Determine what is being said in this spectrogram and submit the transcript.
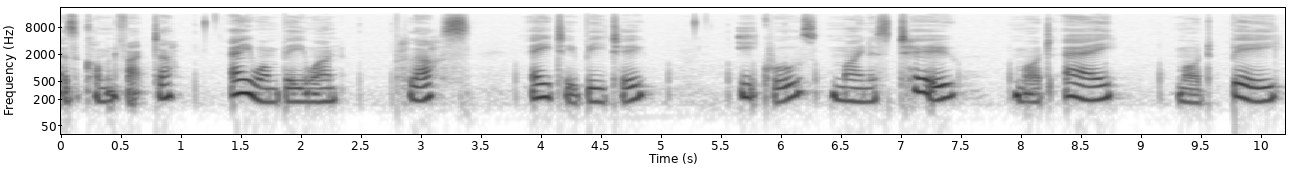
as a common factor, A1B1 plus a2b2 equals minus 2 mod a mod b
